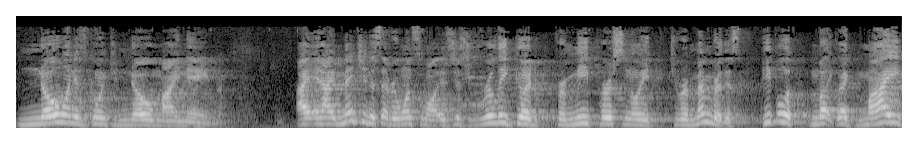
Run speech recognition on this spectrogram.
no one is going to know my name. I, and I mention this every once in a while. It's just really good for me personally to remember this. People, like, like my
